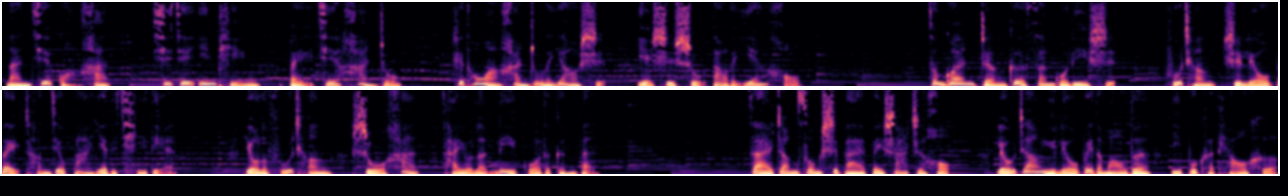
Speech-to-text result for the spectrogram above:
南接广汉，西接阴平，北接汉中，是通往汉中的钥匙，也是蜀道的咽喉。纵观整个三国历史。涪城是刘备成就霸业的起点，有了涪城，蜀汉才有了立国的根本。在张松失败被杀之后，刘璋与刘备的矛盾已不可调和。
